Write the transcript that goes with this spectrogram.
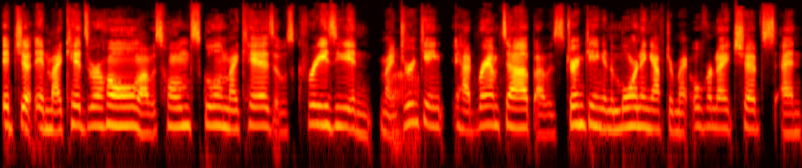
it just and my kids were home. I was homeschooling my kids. It was crazy, and my wow. drinking had ramped up. I was drinking in the morning after my overnight shifts, and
